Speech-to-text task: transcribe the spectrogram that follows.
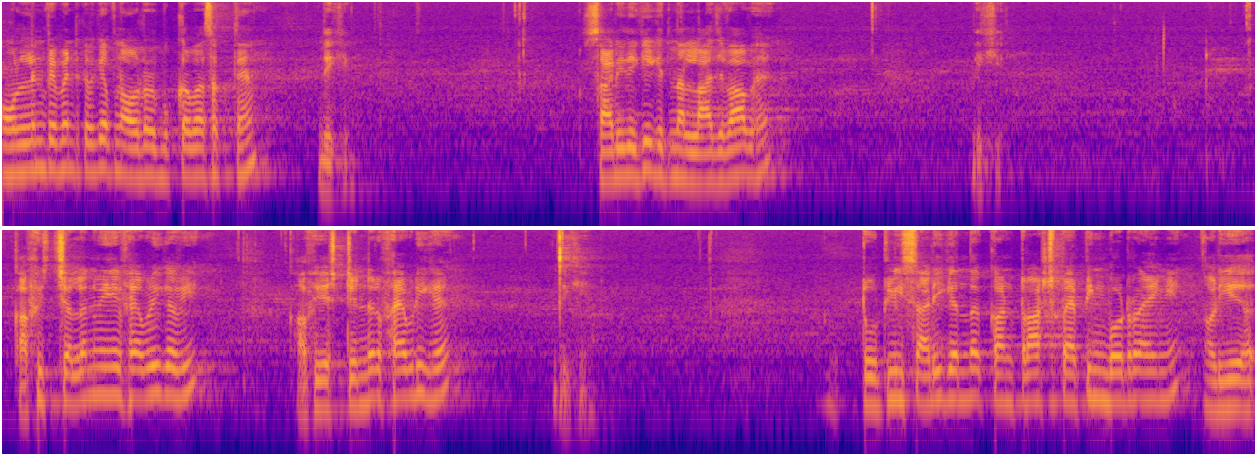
ऑनलाइन पेमेंट करके अपना ऑर्डर बुक करवा सकते हैं। देखिए, साड़ी देखिए कितना लाजवाब है देखिए काफ़ी चलन में ये फैब्रिक अभी। काफ़ी स्टैंडर्ड फैब्रिक है। देखिए। टोटली साड़ी के अंदर कंट्रास्ट पैपिंग बॉर्डर आएँगे और ये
